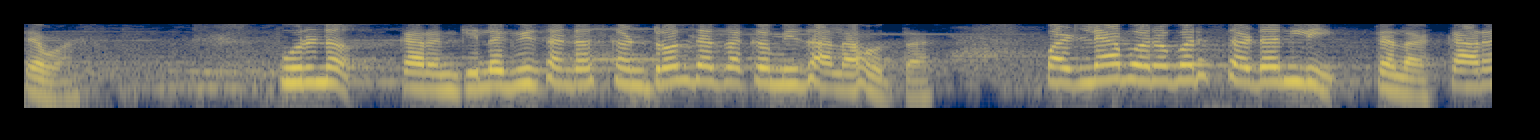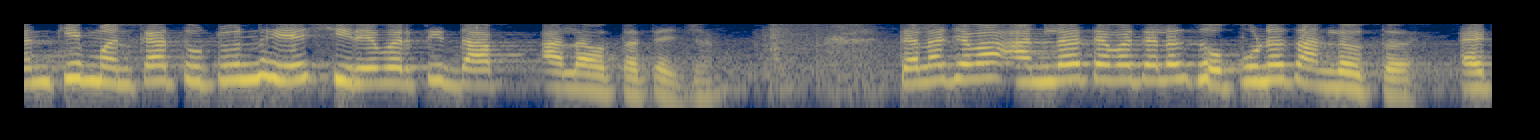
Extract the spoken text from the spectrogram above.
तेव्हा. पूर्ण कारण की लघवी संडास कंट्रोल त्याचा कमी झाला होता. पडल्याबरोबर सडनली त्याला कारण की मनका तुटून हे शिरेवरती दाब आला होता त्याच्या. त्याला जेव्हा आणलं तेव्हा त्याला झोपूनच आणलं होतं. ॲट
